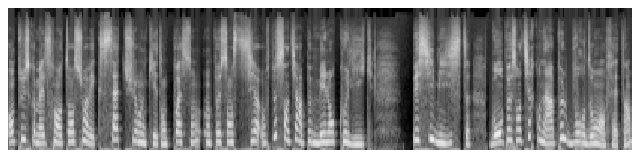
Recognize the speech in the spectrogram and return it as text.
En plus, comme elle sera en tension avec Saturne qui est en poisson, on peut, sentir, on peut se sentir un peu mélancolique, pessimiste. Bon, on peut sentir qu'on a un peu le bourdon en fait. hein.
